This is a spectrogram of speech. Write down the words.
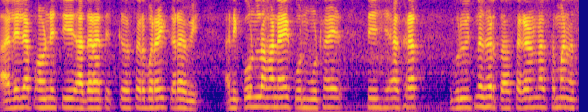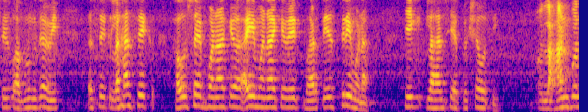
आलेल्या पाहुण्याची आदरात इतकं सरबराही करावी. आणि कोण लहान आहे कोण मोठं आहे ते ह्या घरात गृहीत न धरता सगळ्यांना समान असे वागणूक द्यावी. असं एक लहानसे एक हाऊसवाईफ म्हणा किंवा आई म्हणा किंवा एक भारतीय स्त्री म्हणा ही एक लहानशी अपेक्षा होती. लहानपण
